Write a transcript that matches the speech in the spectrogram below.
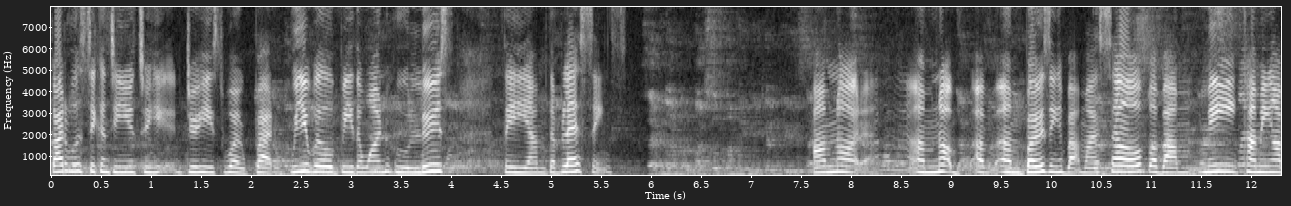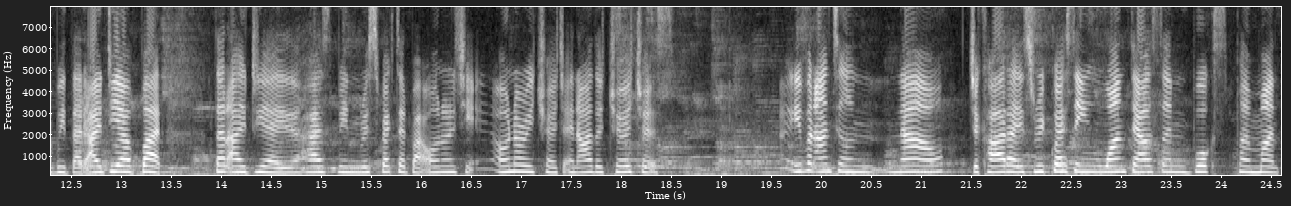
God will still continue to he- do His work, but we will be the one who lose the um, the blessings. I'm not I'm not boasting about myself about me coming up with that idea, but that idea has been respected by Onnuri church and other churches. Even until now, Jakarta is requesting 1,000 books per month.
